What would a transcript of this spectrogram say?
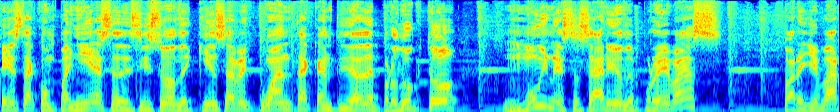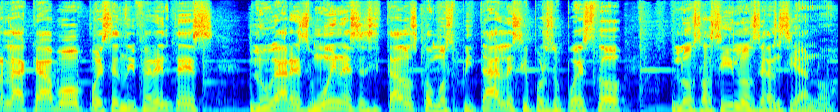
esta compañía se deshizo de quién sabe cuánta cantidad de producto muy necesario de pruebas para llevarla a cabo pues en diferentes lugares muy necesitados como hospitales y por supuesto los asilos de anciano.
